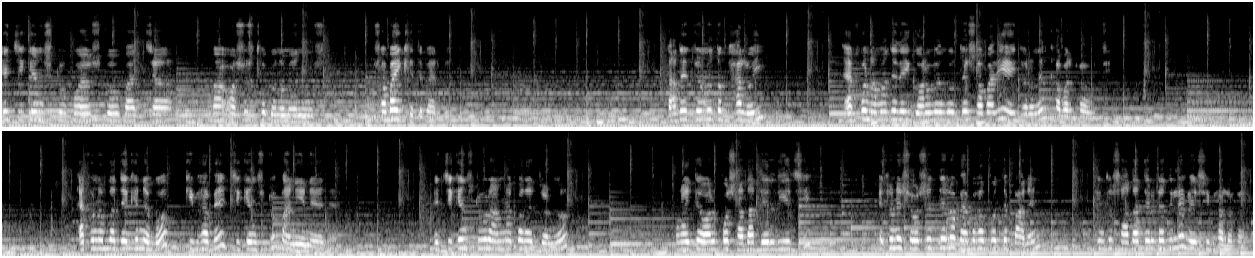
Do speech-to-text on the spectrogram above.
এই চিকেন স্টু বয়স্ক বাচ্চা বা অসুস্থ কোনো মানুষ সবাই খেতে পারবে। তাদের জন্য তো ভালোই। এখন আমাদের এই গরমের মধ্যে সবারই এই ধরনের খাবার খাওয়া উচিত। এখন আমরা দেখে নেব কীভাবে চিকেন স্টু বানিয়ে নেওয়া যায়। এই চিকেন স্টু রান্না করার জন্য কড়াইতে অল্প সাদা তেল দিয়েছি। এখানে সর্ষের তেলও ব্যবহার করতে পারেন, কিন্তু সাদা তেলটা দিলে বেশি ভালো হয়।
